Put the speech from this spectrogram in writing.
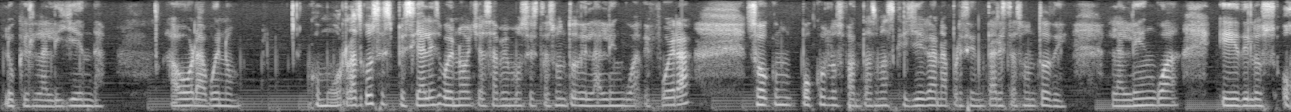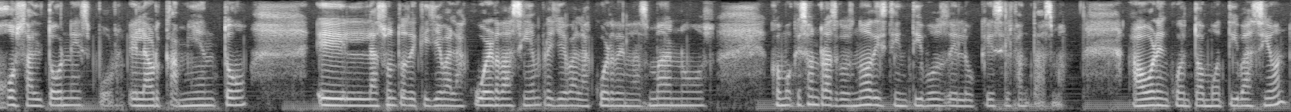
lo que es la leyenda. Ahora, bueno, como rasgos especiales, bueno, ya sabemos este asunto de la lengua de fuera. Son pocos los fantasmas que llegan a presentar este asunto de la lengua, eh, de los ojos saltones por el ahorcamiento, el asunto de que lleva la cuerda, siempre lleva la cuerda en las manos, como que son rasgos no distintivos de lo que es el fantasma. Ahora, en cuanto a motivación,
